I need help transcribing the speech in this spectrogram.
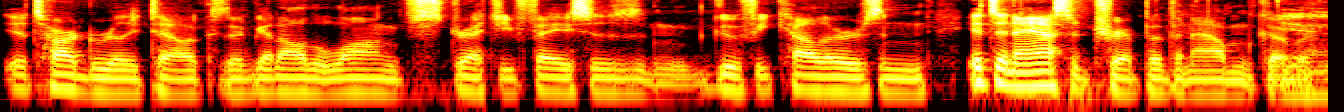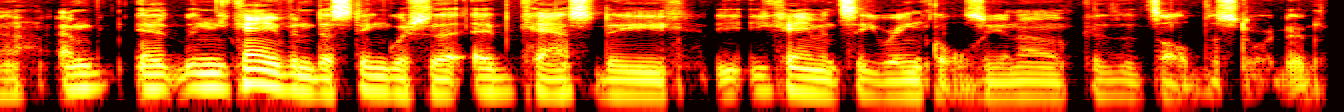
it's hard to really tell because they've got all the long, stretchy faces and goofy colors, and it's an acid trip of an album cover. Yeah, and, and you can't even distinguish that Ed Cassidy. You can't even see wrinkles, you know, because it's all distorted.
